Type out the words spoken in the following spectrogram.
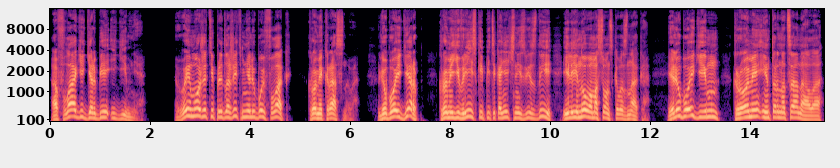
О флаге, гербе и гимне. Вы можете предложить мне любой флаг, кроме красного. Любой герб, кроме еврейской пятиконечной звезды или иного масонского знака. И любой гимн, кроме интернационала.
